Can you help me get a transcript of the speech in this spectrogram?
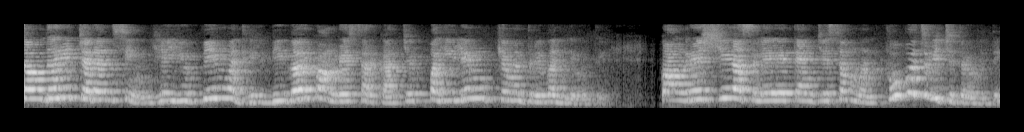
चौधरी चरण सिंग हे युपीमधील बिगर काँग्रेस सरकारचे पहिले मुख्यमंत्री बनले होते. काँग्रेसशी असलेले त्यांचे संबंध खूपच विचित्र होते.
